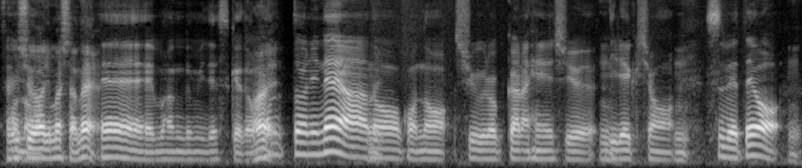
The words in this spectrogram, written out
先週ありまましたね。えー番組ですけど、はい。本当にねあの、この収録から編集、うん。ディレクション、うん。すべてをうん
